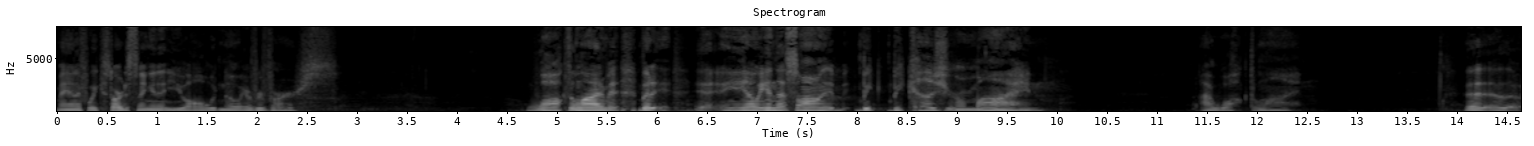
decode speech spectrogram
Man, if we started singing it, you all would know every verse. Walk the line. But, but you know, in that song, because you're mine, I walk the line. Uh,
